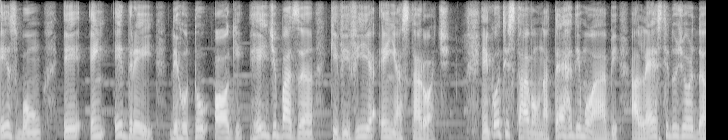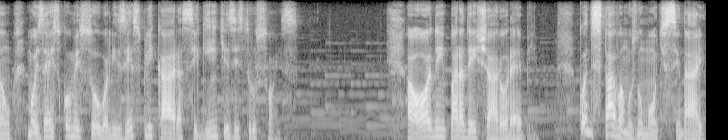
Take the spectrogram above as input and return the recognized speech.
Esbom, e em Edrei, derrotou Og, rei de Bazã, que vivia em Astarote. Enquanto estavam na terra de Moabe, a leste do Jordão, Moisés começou a lhes explicar as seguintes instruções. A ordem para deixar Horebe. Quando estávamos no Monte Sinai,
